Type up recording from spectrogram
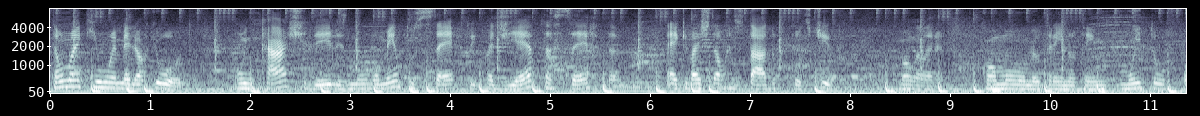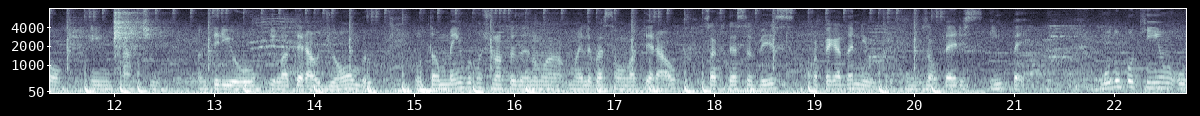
Então não é que um é melhor que o outro. O encaixe deles no momento certo e com a dieta certa é que vai te dar um resultado positivo. Bom, galera, como o meu treino tem muito foco em parte anterior e lateral de ombro, eu também vou continuar fazendo uma, uma elevação lateral, só que dessa vez com a pegada neutra, com os halteres em pé. Muda um pouquinho o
